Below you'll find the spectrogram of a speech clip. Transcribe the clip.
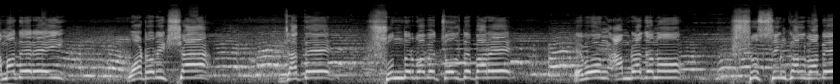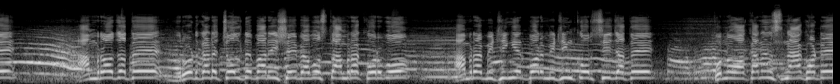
আমাদের এই অটোরিকশা যাতে সুন্দরভাবে চলতে পারে এবং আমরা যেন সুশৃঙ্খলভাবে আমরাও যাতে রোড গার্ডে চলতে পারি, সেই ব্যবস্থা আমরা করব। আমরা মিটিংয়ের পর মিটিং করছি যাতে কোনো অকারেন্স না ঘটে,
